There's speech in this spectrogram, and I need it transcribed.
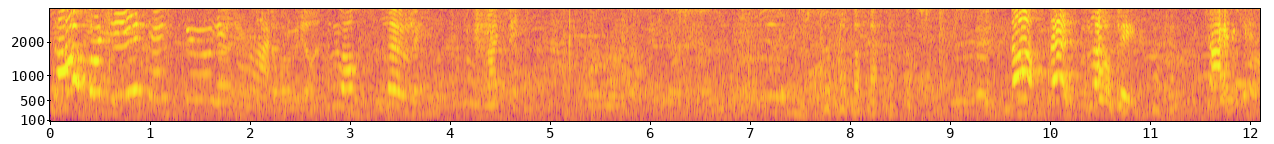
Stop, Bucky! Thank you. Yes, right. What are we doing? So we walk slowly, like this. Not that slowly. Try it again.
